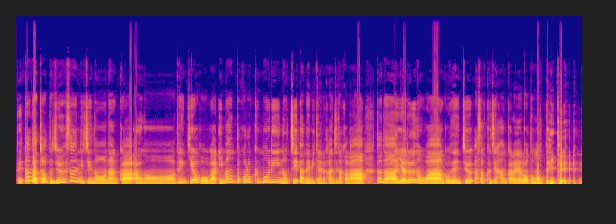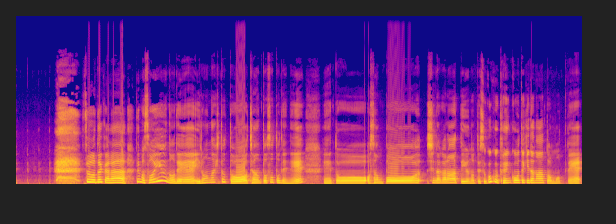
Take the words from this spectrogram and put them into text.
でただちょっと13日のなんかあのー、天気予報が今のところ曇りのち雨みたいな感じだからただやるのは午前中朝9時半からやろうと思っていて。そうだからでもそういうのでいろんな人とちゃんと外でね、えーと、お散歩しながらっていうのってすごく健康的だなと思って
